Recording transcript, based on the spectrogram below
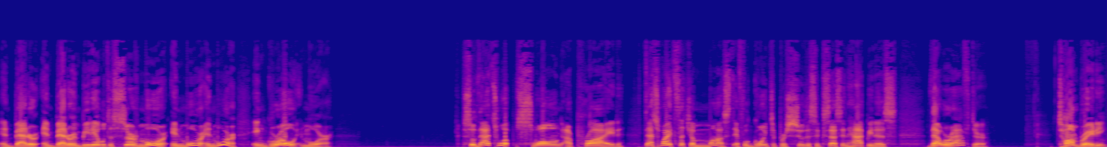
and better and better and being able to serve more and more and more and grow more. So that's what swallowing our pride that's why it's such a must if we're going to pursue the success and happiness that we're after. Tom Brady,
